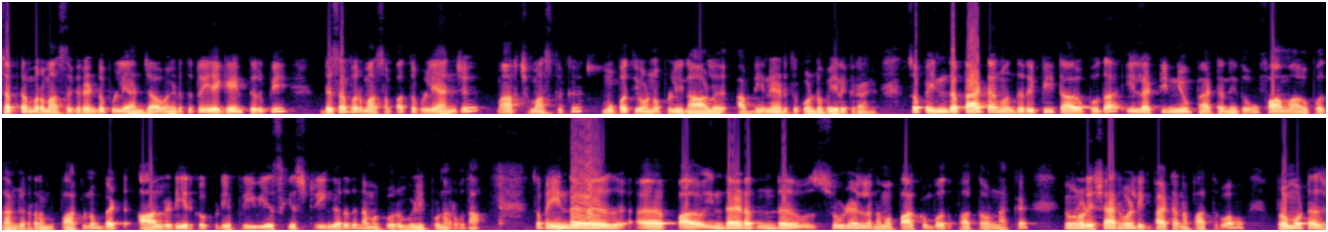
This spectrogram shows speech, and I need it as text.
செப்டம்பர் மாதத்துக்கு ரெண்டு புள்ளி அஞ்சாவும் எடுத்துகிட்டு எகெயின் திருப்பி டிசம்பர் மாதம் பத்து புள்ளி அஞ்சு மார்ச் மாதத்துக்கு முப்பத்தி ஒன்று புள்ளி நாலு அப்படின்னு எடுத்து கொண்டு போயிருக்கிறாங்க. ஸோ இப்போ இந்த பேட்டர்ன் வந்து ரிப்பீட் ஆக போதா? இல்லாட்டி நியூ பேட்டர்ன் எதுவும் ஃபார்ம் ஆக போதாங்கிறத நம்ம பார்க்கணும். பட் ஆல்ரெடி இருக்கக்கூடிய ப்ரீவியஸ் ஹிஸ்ட்ரிங்கிறது நமக்கு ஒரு விழிப்புணர்வு தான். ஸோ இப்போ இந்த இந்த இடம் இந்த சூழலில் நம்ம பார்க்கும்போது பார்த்தோம்னாக்க இவங்களுடைய ஷேர் ஹோல்டிங் பேட்டர்னை பார்த்துருவோம். ப்ரொமோட்டர்ஸ்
